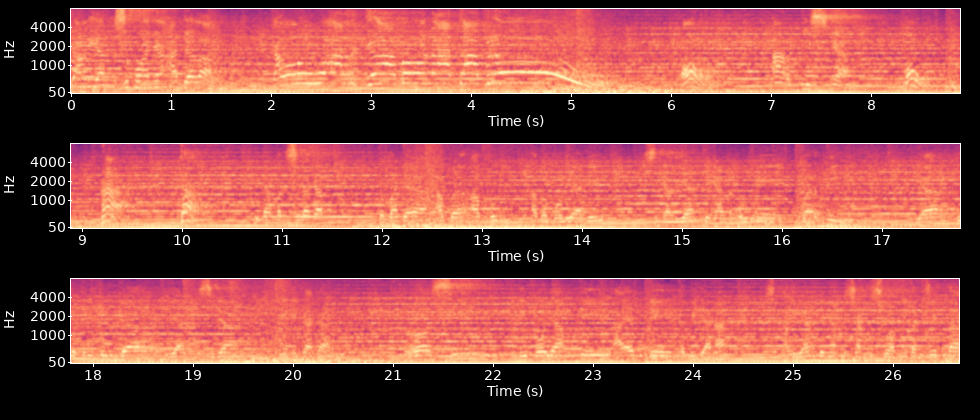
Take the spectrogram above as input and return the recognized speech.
kalian semuanya adalah keluarga Monata Bro. Oh, artisnya mau kepada Abah Afung Abah Mulyadi sekalian dengan Umi Barti yang putri tunggal yang sedang dinikahkan Rosi Iboyanti AMD Kebidanan sekalian dengan sang suami tercinta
